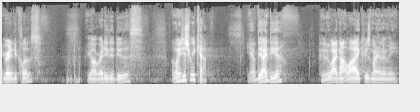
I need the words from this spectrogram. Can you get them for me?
You ready to close? You all ready to do this? Let me just recap. You have the idea who do I not like? Who's my enemy?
